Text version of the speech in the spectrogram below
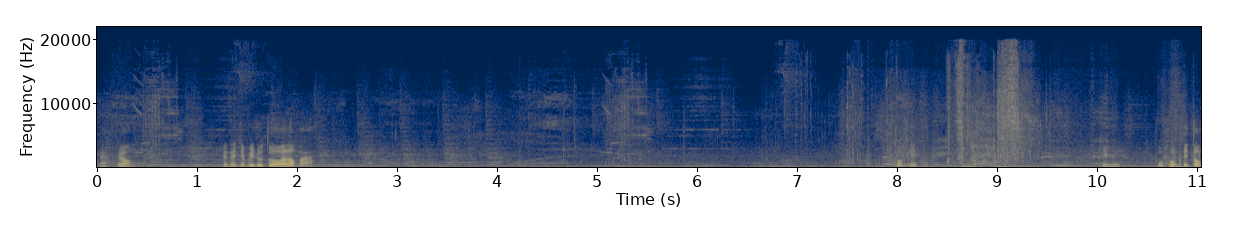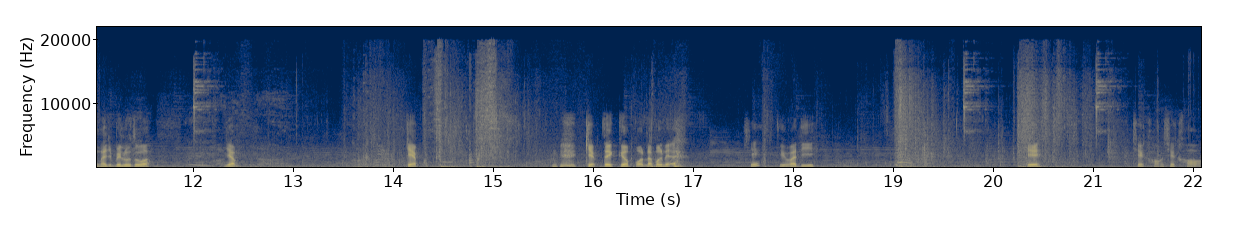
เคแอบย่องเป็นนั้นจะไปดูตัวเรามา โอเค โอเค โอ้โหไอตรงนั้นจะไม่รู้ตัวยี่ยมเก็บ เก็บได้เกือบหมดแล้วบ้างเนี่ย โอเค ถือว่าดี โอเค เช็คของ เช็คของ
